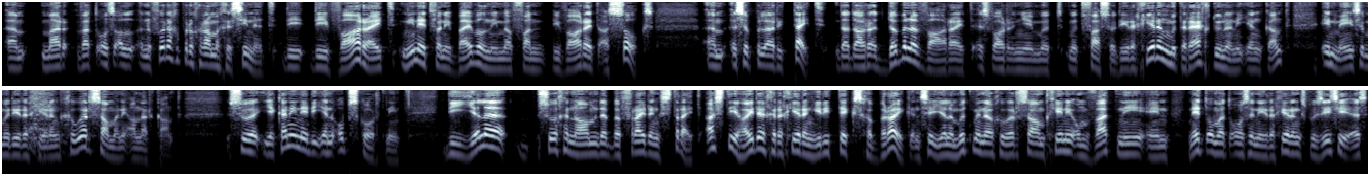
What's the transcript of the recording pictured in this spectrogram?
Ehm um, maar wat ons al in 'n vorige programme gesien het, die die waarheid nie net van die Bybel nie, maar van die waarheid as sulks um, is 'n polariteit dat daar 'n dubbele waarheid is waarin jy moet moet vashou. Die regering moet reg doen aan die een kant en mense moet die regering gehoorsaam aan die ander kant. So jy kan nie net die een opskort nie. Die hele sogenaamde bevrydingsstryd. As die huidige regering hierdie teks gebruik en sê julle moet my nou gehoorsaam gee nie om wat nie en net omdat ons in die regeringsposisie is,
